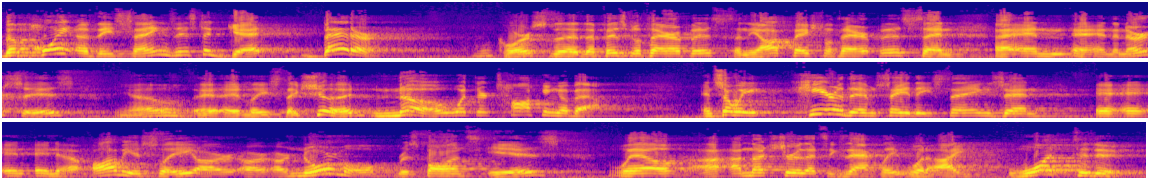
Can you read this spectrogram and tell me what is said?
the point of these things is to get better. Of course, the, the physical therapists and the occupational therapists and, and, and the nurses, you know, at least they should, know what they're talking about. And so we hear them say these things, and, and, and obviously, our, our, our, normal response is, well, I, I'm not sure that's exactly what I want to do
